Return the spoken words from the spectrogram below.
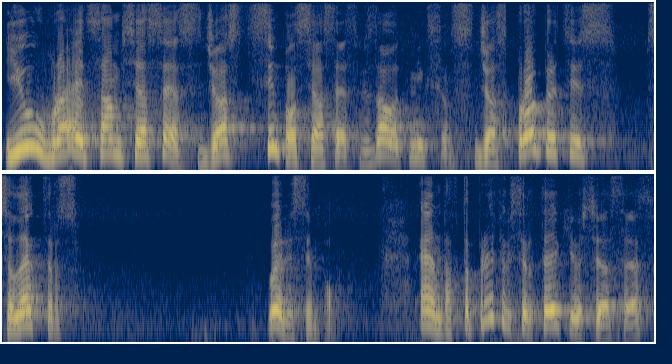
You write some CSS, just simple CSS without mixins, just properties, selectors. Very simple. And Autoprefixer, take your CSS,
